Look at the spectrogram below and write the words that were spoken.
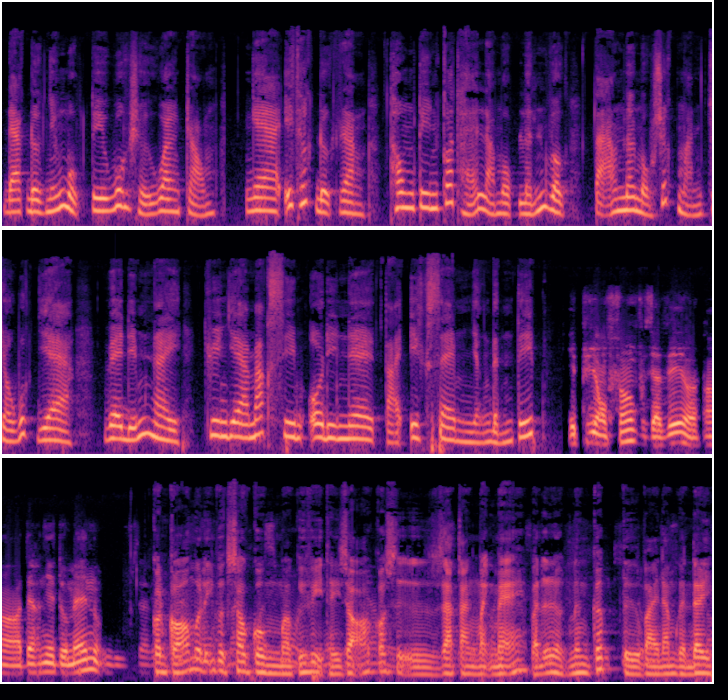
đạt được những mục tiêu quân sự quan trọng. Nga ý thức được rằng thông tin có thể là một lĩnh vực tạo nên một sức mạnh cho quốc gia. Về điểm này, chuyên gia Maxim Odine tại IXEM nhận định tiếp. Et puis enfin, vous avez euh, un dernier domaine. Còn có một lĩnh vực sau cùng mà quý vị thấy rõ có sự gia tăng mạnh mẽ và đã được nâng cấp từ vài năm gần đây.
